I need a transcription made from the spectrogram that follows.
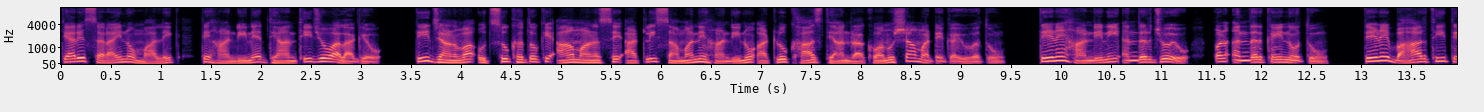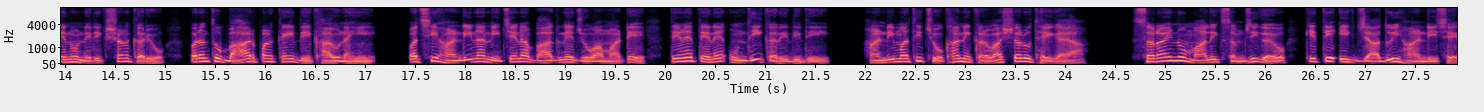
ત્યારે સરાયનો માલિક તે હાંડીને ધ્યાનથી જોવા લાગ્યો. તે જાણવા ઉત્સુક હતો કે આ માણસે આટલી સામાન્ય હાંડીનું આટલું ખાસ ધ્યાન રાખવાનું શા માટે કહ્યું હતું. તેણે હાંડીની અંદર જોયું, પણ અંદર કંઈ નહોતું. તેણે બહારથી તેનું નિરીક્ષણ કર્યું, પરંતુ બહાર પણ કંઈ દેખાયું નહીં. પછી હાંડીના નીચેના ભાગને જોવા માટે તેણે તેને ઊંધી કરી દીધી. હાંડીમાંથી ચોખા નીકળવા શરૂ થઈ ગયા. સરાયનો માલિક સમજી ગયો કે તે એક જાદુઈ હાંડી છે,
